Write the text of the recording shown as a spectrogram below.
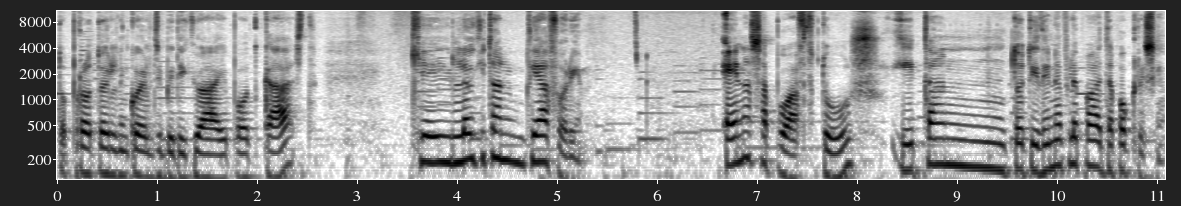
το πρώτο ελληνικό LGBTQI podcast και οι λόγοι ήταν διάφοροι. Ένας από αυτούς ήταν το ότι δεν έβλεπα ανταπόκριση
